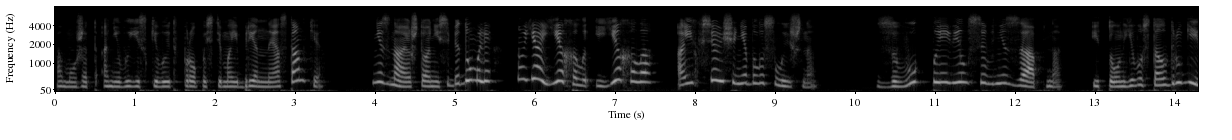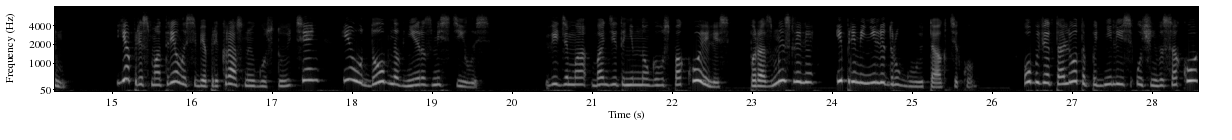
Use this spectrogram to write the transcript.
А может, они выискивают в пропасти мои бренные останки? Не знаю, что они себе думали, но я ехала и ехала, а их все еще не было слышно. Звук появился внезапно, и тон его стал другим. Я присмотрела себе прекрасную густую тень и удобно в ней разместилась. Видимо, бандиты немного успокоились, поразмыслили и применили другую тактику. Оба вертолета поднялись очень высоко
